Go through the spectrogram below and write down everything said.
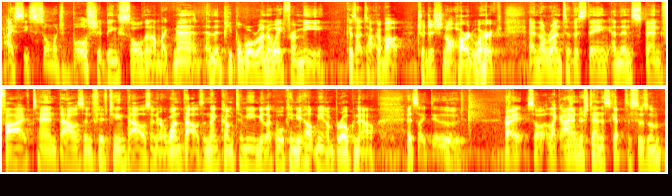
I see so much bullshit being sold, and I'm like, man, and then people will run away from me because I talk about traditional hard work, and they'll run to this thing and then spend five, ten thousand, fifteen thousand, or one thousand, then come to me and be like, "Well, can you help me? I'm broke now." It's like, dude, right? So like, I understand the skepticism,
